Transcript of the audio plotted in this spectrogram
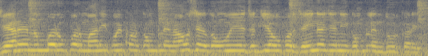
જ્યારે નંબર ઉપર મારી કોઈ પણ કમ્પ્લેન આવશે, તો હું એ જગ્યા ઉપર જઈને જ એની કમ્પ્લેન દૂર કરીશ.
